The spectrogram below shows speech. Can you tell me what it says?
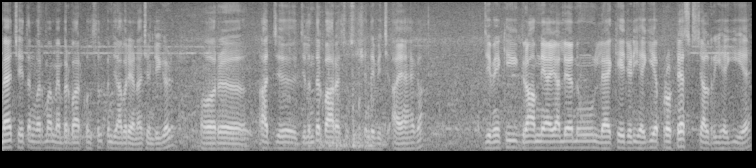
ਮੈਂ Chetan Varma, member bar council, Punjab, Haryana, Chandigarh ਔਰ ਅੱਜ ਜਲੰਧਰ ਬਾਰ ਐਸੋਸੀਏਸ਼ਨ ਦੇ ਵਿੱਚ ਆਇਆ ਹੈਗਾ। ਜਿਵੇਂ ਕਿ ਗ੍ਰਾਮ ਨਿਆਇਆਲਿਆ ਨੂੰ ਲੈ ਕੇ ਜਿਹੜੀ ਹੈਗੀ ਹੈ ਪ੍ਰੋਟੈਸਟ ਚੱਲ ਰਹੀ ਹੈਗੀ ਹੈ।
